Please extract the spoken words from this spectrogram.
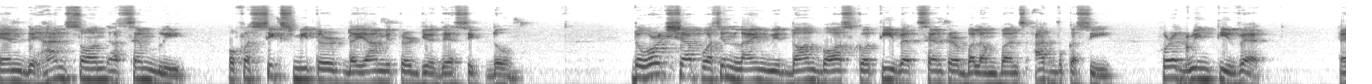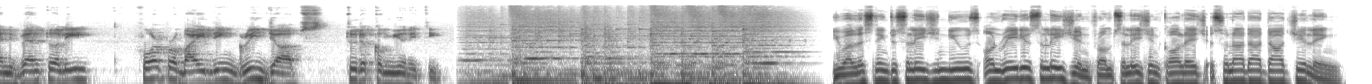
and the hands-on assembly of a 6-meter diameter geodesic dome. The workshop was in line with Don Bosco TVET Center Balamban's advocacy for a green TVET and eventually for providing green jobs to the community. You are listening to Salesian News on Radio Salesian from Salesian College, Sonada, Darjeeling.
